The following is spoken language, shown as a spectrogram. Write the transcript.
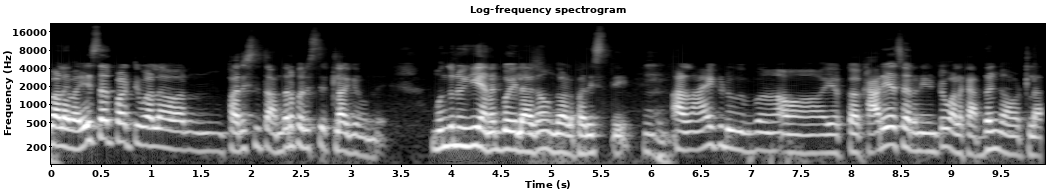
ఇవాళ వైఎస్ఆర్ పార్టీ వాళ్ళ పరిస్థితి అందరి పరిస్థితి ఇట్లాగే ఉంది. ముందు నువ్వు వెనక్గోయేలాగా ఉంది వాళ్ళ పరిస్థితి. వాళ్ళ నాయకుడు యొక్క కార్యాచరణ ఏంటో వాళ్ళకి అర్థం కావట్లా.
